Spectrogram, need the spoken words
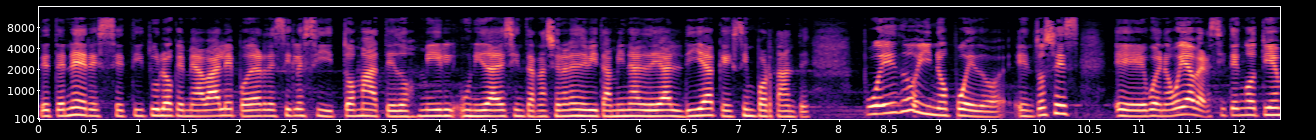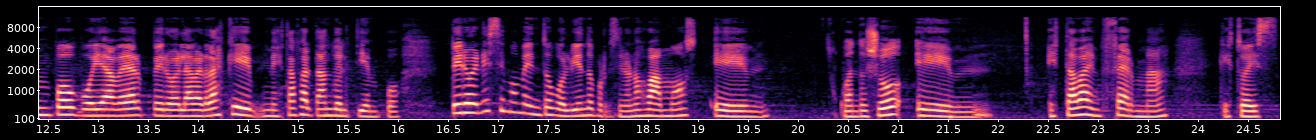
de tener ese título que me avale poder decirle si tomate dos mil unidades internacionales de vitamina D al día, que es importante puedo y no puedo. Entonces, eh, bueno, voy a ver, si tengo tiempo, voy a ver, pero la verdad es que me está faltando el tiempo. Pero en ese momento, volviendo, porque si no nos vamos, eh, cuando yo eh, estaba enferma, que esto es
